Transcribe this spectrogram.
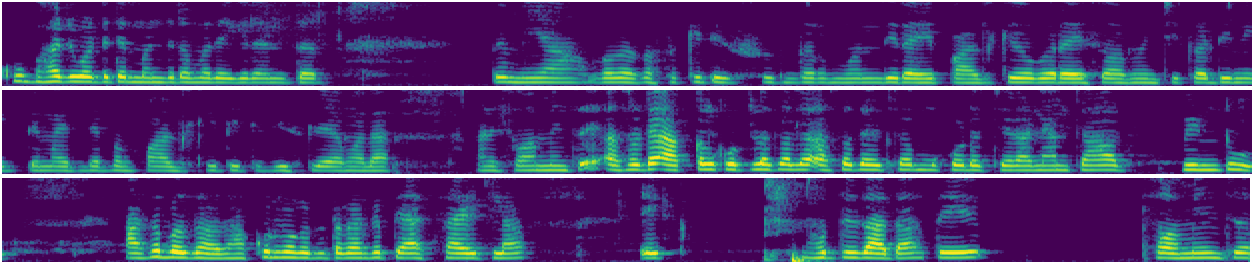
खूप भारी वाटते त्या मंदिरामध्ये गेल्यानंतर. तुम्ही या. बघा कसं किती सुंदर मंदिर आहे. पालखी वगैरे आहे. स्वामींची कधी निघते माहीत नाही पण पालखी तिथे दिसली आम्हाला. आणि स्वामींचं असं वाटतं अक्कलकोटला चाललं असं त्यांचा मुकुट आणि आमचा हाच पिंटू. असं बघा झाकून बघत होता. कारण की त्या साईडला एक होते दादा. ते स्वामींचं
